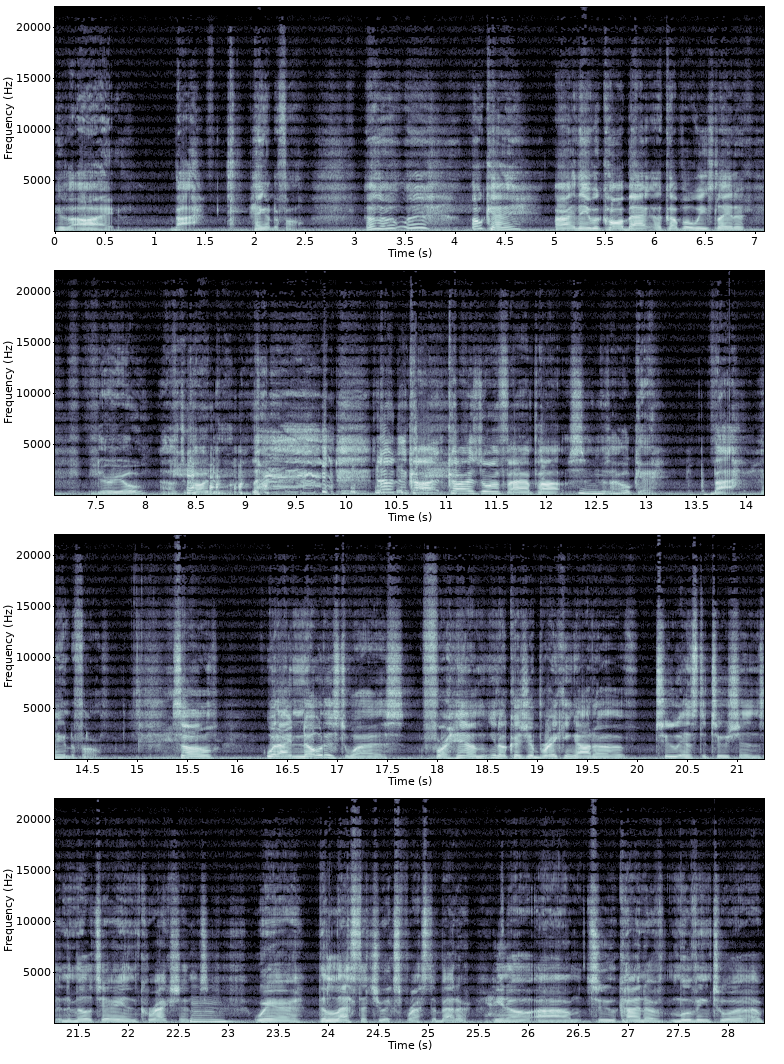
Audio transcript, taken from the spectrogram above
He was like, all right, bye. Hang up the phone. I was like, well, okay. All right, then he would call back a couple of weeks later. Dario, how's the car doing? no, the car car's doing fine, pops. He was like, okay, bye. Hang up the phone. So what I noticed was for him, you know, because you're breaking out of two institutions in the military and corrections where the less that you express, the better. You know, um, to kind of moving to a,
